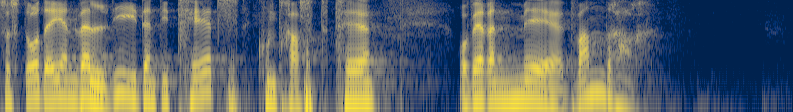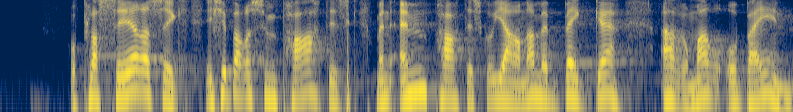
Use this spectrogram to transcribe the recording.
så står det i en veldig identitetskontrast til å være en medvandrer. Å plassere seg ikke bare sympatisk, men empatisk, og gjerne med begge armer og bein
